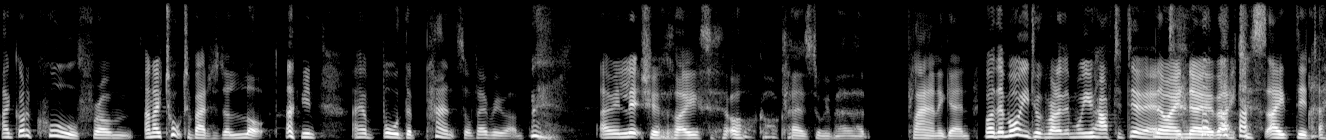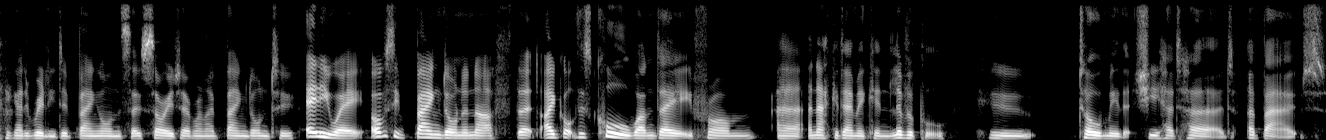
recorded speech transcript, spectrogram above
I got a call from, and I talked about it a lot. I mean, I bored the pants off everyone. I mean, literally, it like, oh God, Clare's talking about that plan again. Well, the more you talk about it, the more you have to do it. No, I know, but I just, I did, I think I really did bang on. So sorry to everyone I banged on to. Anyway, obviously banged on enough that I got this call one day from uh, an academic in Liverpool who told me that she had heard about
